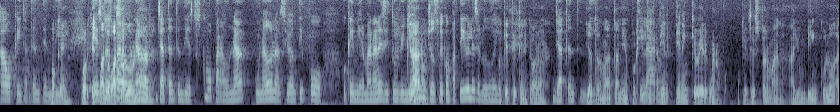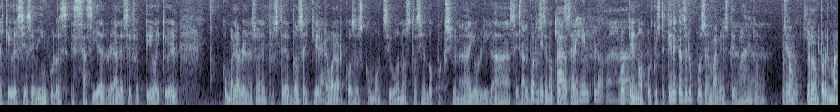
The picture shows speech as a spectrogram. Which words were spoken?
Ah, ok, ya te entendí. Ok, porque cuando vas a donar... ya te entendí, esto es como para una, una donación tipo, ok, mi hermana necesita un riñón, yo soy compatible, se lo doy. Ok, te tienes que evaluar. Ya te entendí. Y a tu hermana también, porque tienen que ver, bueno, ok, si es tu hermana, hay un vínculo, hay que ver si ese vínculo es, es así, es real, es efectivo, hay que ver cómo es la relación entre ustedes dos. Hay que evaluar cosas como si vos no estás siendo coaccionada y obligada a hacer algo que usted no quiere hacer. Por ejemplo. Porque no, porque usted tiene que hacerlo por su hermano. Usted, mae, yo no. Perdón, perdón por el mal.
